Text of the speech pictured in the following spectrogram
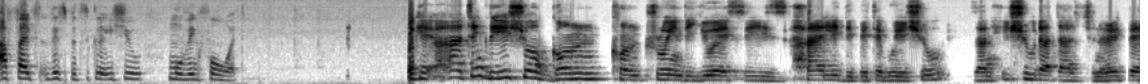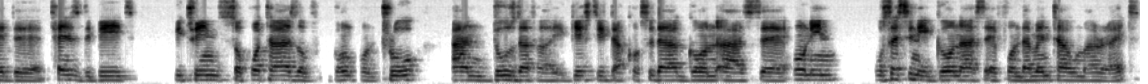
affect this particular issue moving forward? Okay, I think the issue of gun control in the US is highly debatable issue. It's an issue that has generated uh, tense debate between supporters of gun control and those that are against it that consider gun as uh, owning, possessing a gun as a fundamental human right,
